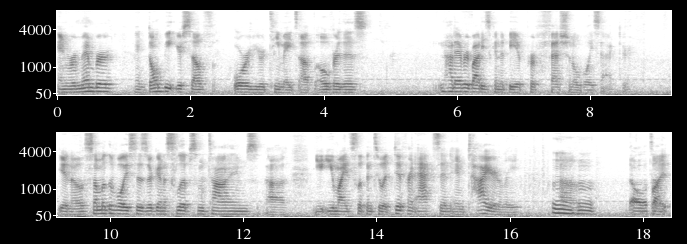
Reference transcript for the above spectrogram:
and remember and don't beat yourself or your teammates up over this. Not everybody's going to be a professional voice actor. You know, some of the voices are going to slip sometimes. Uh, you, you might slip into a different accent entirely. mhm. all the time. But,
